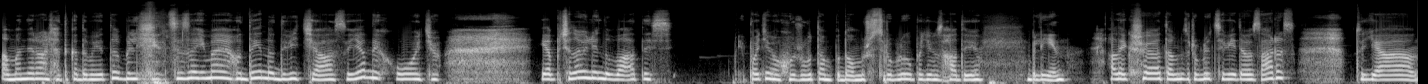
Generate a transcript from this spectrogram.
А в мене реально така думаю, та блін, це займе годину-дві часу, я не хочу. Я починаю лінуватись. І потім я хожу там по дому, щось роблю, потім згадую, блін, Але якщо я там зроблю це відео зараз, то я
